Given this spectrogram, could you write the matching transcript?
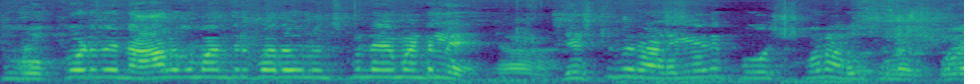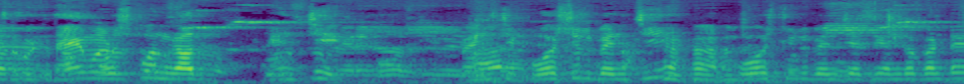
నువ్వు ఒక్కడివి నాలుగు మంత్రి పదవులు ఉంచుకున్న ఏమంటలే. జస్ట్ మీరు అడిగేది పోస్ట్ పోన్ అడుగుతున్నారు కాదు పెంచి పెంచి పోస్టులు పెంచి పోస్టులు పెంచేసి ఎందుకంటే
